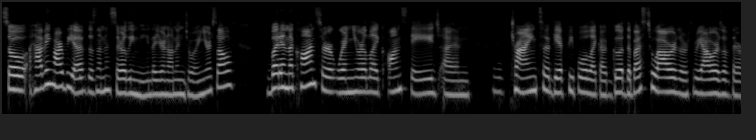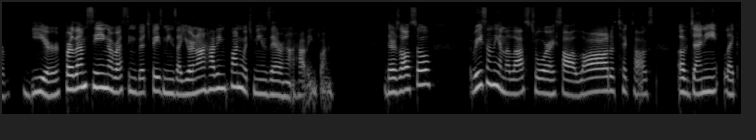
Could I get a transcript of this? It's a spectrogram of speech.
So having RBF doesn't necessarily mean that you're not enjoying yourself. But in the concert, when you're like on stage and yeah. trying to give people like a good, the best two hours or three hours of their year, for them seeing a resting bitch face means that you're not having fun, which means they're not having fun. There's also recently in the last tour, I saw a lot of TikToks of Jennie like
